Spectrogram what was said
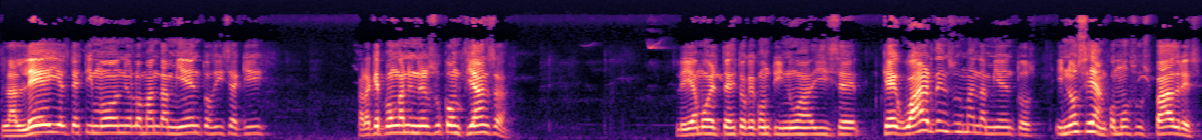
la ley, el testimonio, los mandamientos, dice aquí, para que pongan en él su confianza. Leíamos el texto que continúa, dice, que guarden sus mandamientos y no sean como sus padres,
